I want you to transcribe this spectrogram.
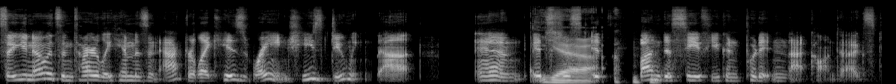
so you know it's entirely him as an actor, like his range, he's doing that. And it's Yeah. just it's fun to see if you can put it in that context.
